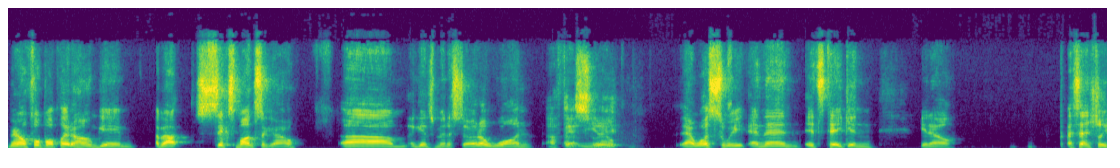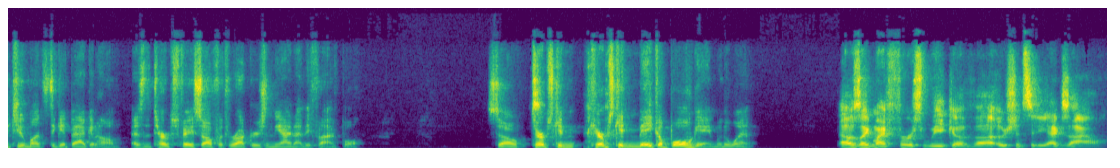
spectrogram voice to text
Maryland football played a home game about six months ago um, against Minnesota. Won a fa- That's you know that was sweet, and then it's taken you know essentially two months to get back at home as the Terps face off with Rutgers in the I-95 Bowl. So Terps can Terps can make a bowl game with a win. That was like my first week of uh, Ocean City exile,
